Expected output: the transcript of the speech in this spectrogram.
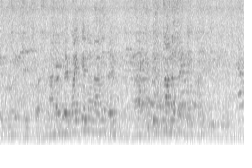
एक भी गरीब नाना साहेब अरे बाप.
